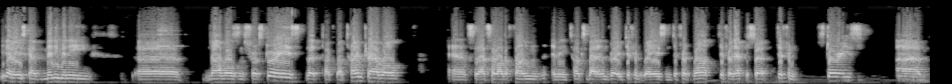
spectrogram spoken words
you know, he's got many, many uh, novels and short stories that talk about time travel. And so that's a lot of fun. And he talks about it in very different ways and different, well, different episode, different stories. Um,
